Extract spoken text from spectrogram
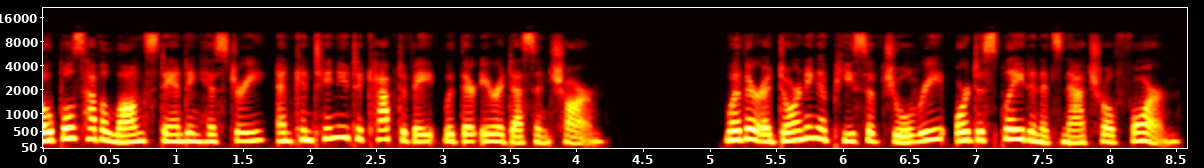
Opals have a long-standing history and continue to captivate with their iridescent charm. Whether adorning a piece of jewelry or displayed in its natural form,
